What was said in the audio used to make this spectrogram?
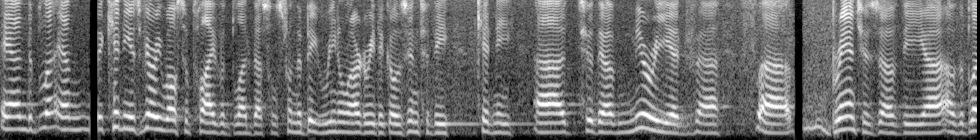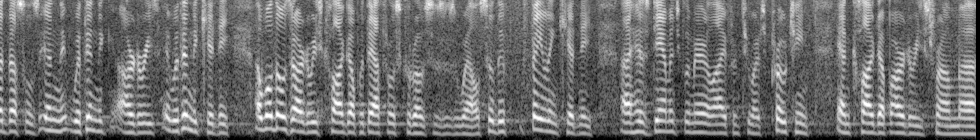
And the, blood, and the kidney is very well supplied with blood vessels from the big renal artery that goes into the kidney uh, to the myriad uh, uh, branches of the uh, of the blood vessels in the, within the arteries within the kidney. Uh, well, those arteries clog up with atherosclerosis as well. So the failing kidney uh, has damaged glomeruli from too much protein and clogged up arteries from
